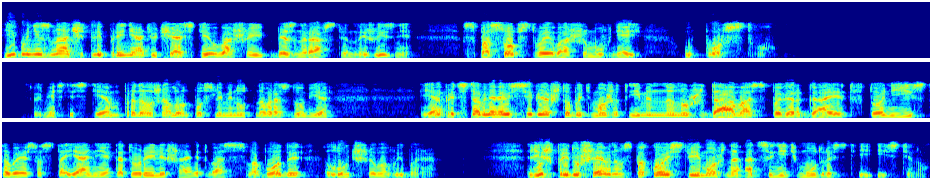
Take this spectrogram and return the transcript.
Ибо не значит ли принять участие в вашей безнравственной жизни, способствуя вашему в ней упорству? Вместе с тем, — продолжал он после минутного раздумья, — я представляю себе, что, быть может, именно нужда вас повергает в то неистовое состояние, которое лишает вас свободы лучшего выбора. Лишь при душевном спокойствии можно оценить мудрость и истину.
